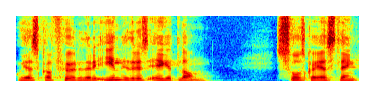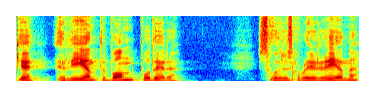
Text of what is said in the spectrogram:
og jeg skal føre dere inn i deres eget land. Så skal jeg stenke rent vann på dere, så dere skal bli rene.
